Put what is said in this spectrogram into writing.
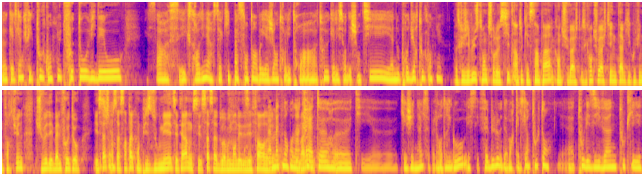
euh, quelqu'un qui fait tout le contenu de photos, vidéos. Et ça, c'est extraordinaire. C'est-à-dire qu'il passe son temps à voyager entre les trois trucs, aller sur des chantiers et à nous produire tout le contenu. Parce que j'ai vu justement que sur le site, un truc qui est sympa quand tu vas acheter, parce que quand tu veux acheter une table qui coûte une fortune, tu veux des belles photos. Et ça, je trouve ça sympa qu'on puisse zoomer, etc. Donc ça, ça doit vous demander des efforts. Bah, euh, maintenant qu'on a un malade. créateur euh, qui, est, euh, qui est génial, s'appelle Rodrigo, et c'est fabuleux d'avoir quelqu'un tout le temps. Il y a tous les events, toutes les,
